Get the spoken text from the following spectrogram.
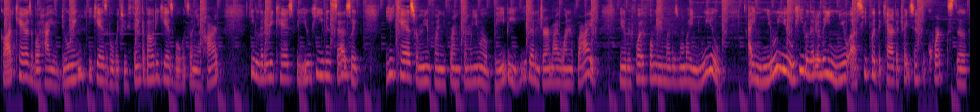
God cares about how you're doing, He cares about what you think about, He cares about what's on your heart. He literally cares for you. He even says, like, He cares from you from, from, from when you were a baby. He said in Jeremiah 1 and 5, you know, before I formed you in your mother's womb, I knew you. I knew you. He literally knew us. He put the character traits and the quirks, the,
